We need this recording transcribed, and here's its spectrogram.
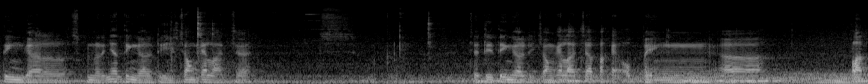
tinggal sebenarnya tinggal dicongkel aja jadi tinggal dicongkel aja pakai obeng uh, plat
